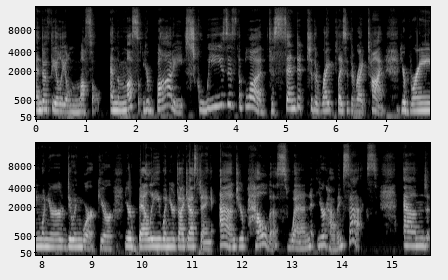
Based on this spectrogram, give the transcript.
endothelial muscle. And the muscle your body squeezes the blood to send it to the right place at the right time. Your brain when you're doing work, your your belly when you're digesting, and your pelvis when you're having sex. And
